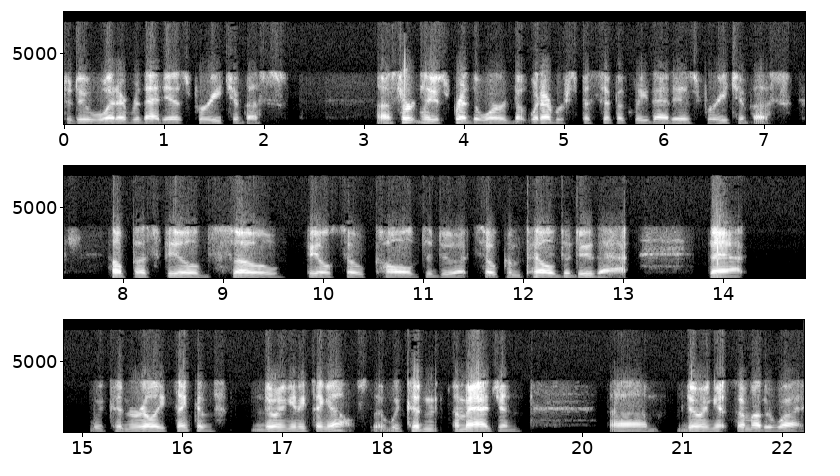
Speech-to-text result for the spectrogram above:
to do, whatever that is for each of us. Uh, certainly to spread the word, but whatever specifically that is for each of us, help us feel so feel so called to do it, so compelled to do that, that we couldn't really think of doing anything else, that we couldn't imagine um, doing it some other way.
